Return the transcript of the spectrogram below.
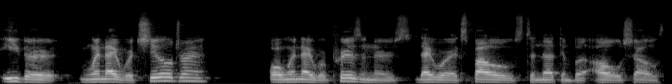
either when they were children or when they were prisoners, they were exposed to nothing but old shows.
